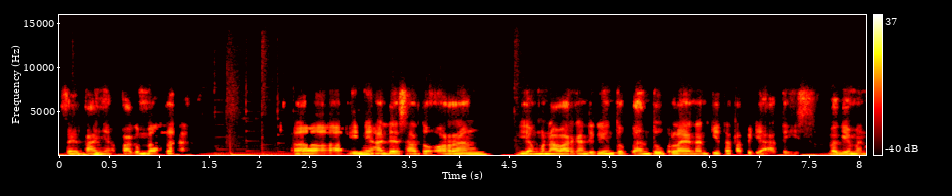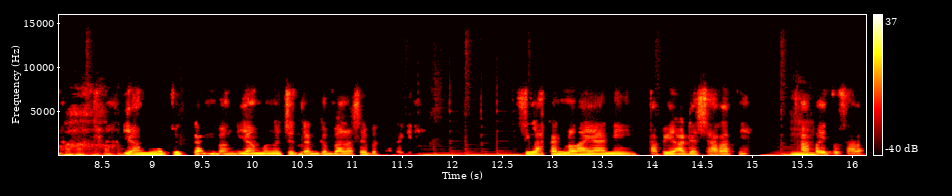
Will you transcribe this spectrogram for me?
Saya tanya, Pak Gembala, eh, ini ada satu orang yang menawarkan diri untuk bantu pelayanan kita, tapi dia ateis. Bagaimana? Yang mengejutkan, Bang, yang mengejutkan, gembala saya berkata gini, silahkan melayani, tapi ada syaratnya. Hmm. Apa itu syarat?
